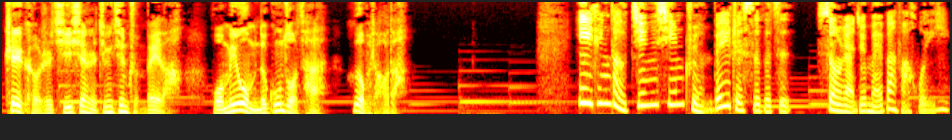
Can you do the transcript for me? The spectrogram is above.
这可是齐先生精心准备的，我们有我们的工作餐，饿不着的。一听到“精心准备”这四个字，宋冉就没办法回应。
